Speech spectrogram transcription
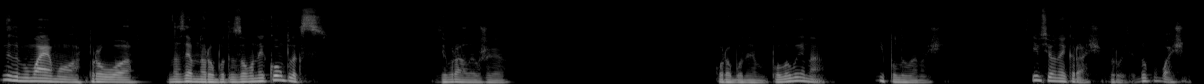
Не забуваємо про наземно роботизований комплекс. Зібрали вже скоро буде половина і половину ще. Всім всього найкраще, друзі. До побачення.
